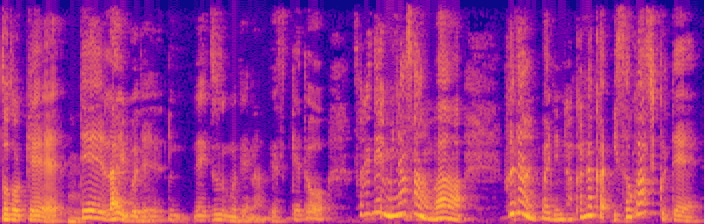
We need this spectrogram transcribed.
届けて、ライブで、ね、ズームでなんですけど、それで皆さんは、普段やっぱりなかなか忙しくて、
